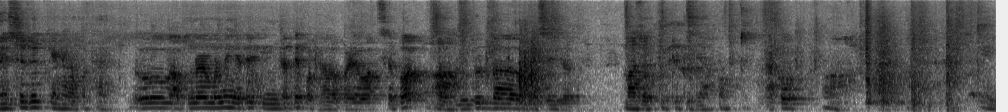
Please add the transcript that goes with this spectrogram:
মেছেজত কেনেকৈ পঠায় ত' আপোনাৰ মানে ইয়াতে তিনিটাতে পঠাব পাৰে হোৱাটছএপত ব্লুটুথ বা মেছেজত মাজতটো টিপি দিয়া আকৌ আকৌ অঁ এই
